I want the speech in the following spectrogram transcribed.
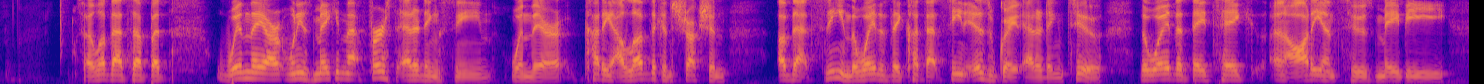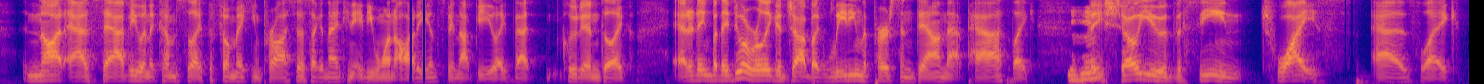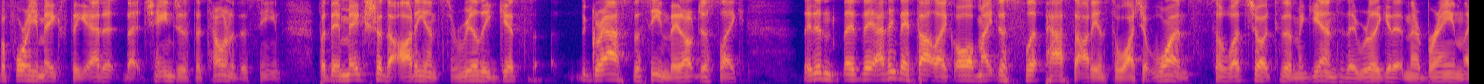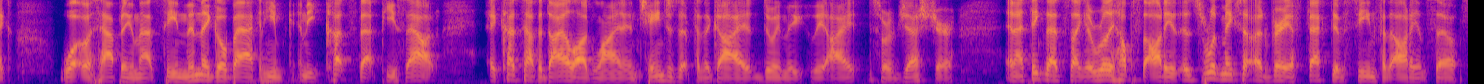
so I love that stuff. But when they are when he's making that first editing scene, when they're cutting, I love the construction of that scene. The way that they cut that scene is great editing too. The way that they take an audience who's maybe not as savvy when it comes to like the filmmaking process, like a 1981 audience may not be like that clued into like editing, but they do a really good job like leading the person down that path. Like mm-hmm. they show you the scene twice as like before he makes the edit that changes the tone of the scene, but they make sure the audience really gets the grasp the scene. They don't just like they didn't they, they I think they thought like oh it might just slip past the audience to watch it once. So let's show it to them again so they really get it in their brain like what was happening in that scene. Then they go back and he and he cuts that piece out. It cuts out the dialogue line and changes it for the guy doing the the eye sort of gesture. And I think that's like it really helps the audience. It really makes it a very effective scene for the audience. So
